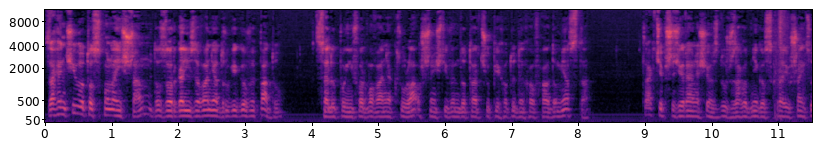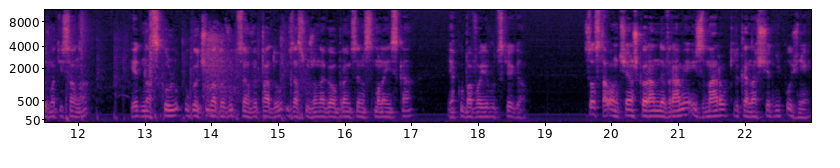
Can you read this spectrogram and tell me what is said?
Zachęciło to Smoleńszczan do zorganizowania drugiego wypadu w celu poinformowania króla o szczęśliwym dotarciu piechoty Denhoffa do miasta. W trakcie przezierania się wzdłuż zachodniego skraju szańców Matisona, jedna z kul ugodziła dowódcę wypadu i zasłużonego obrońcę Smoleńska, Jakuba Wojewódzkiego. Został on ciężko ranny w ramię i zmarł kilkanaście dni później.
